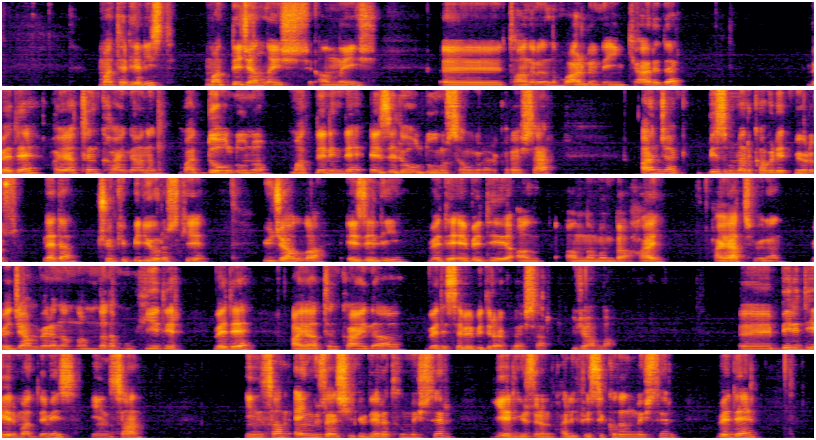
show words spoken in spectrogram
Materyalist, maddeci anlayış, anlayış e, Tanrı'nın varlığını inkar eder ve de hayatın kaynağının madde olduğunu, maddenin de ezeli olduğunu savunur arkadaşlar. Ancak biz bunları kabul etmiyoruz. Neden? Çünkü biliyoruz ki Yüce Allah ezeli ve de ebedi an anlamında hay, hayat veren ve can veren anlamında da muhidir ve de hayatın kaynağı ve de sebebidir arkadaşlar Yüce Allah. Ee, bir diğer maddemiz insan. İnsan en güzel şekilde yaratılmıştır. Yeryüzünün halifesi kılınmıştır ve de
